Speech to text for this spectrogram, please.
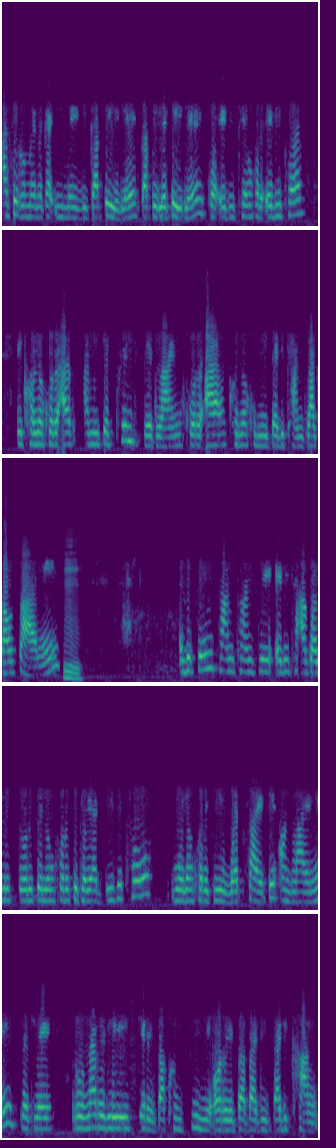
a se romele ka email ka pele ka pele pele kwa editing gore editor e kgone gore a a meet print deadline gore a kgone go meeta dikgang tsa ka osane Mm. at the same time tshwantse editor a kwale story se leng gore se tlo ya digital mo leng gore ke website online tletle rona re le ke re ba consume or ba ba di ba dikgang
